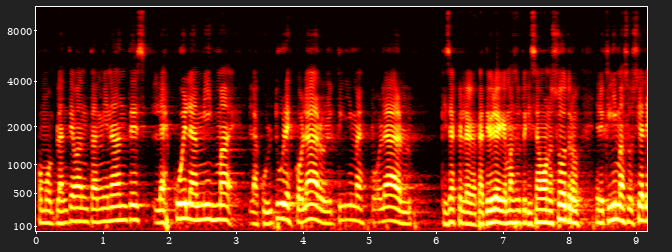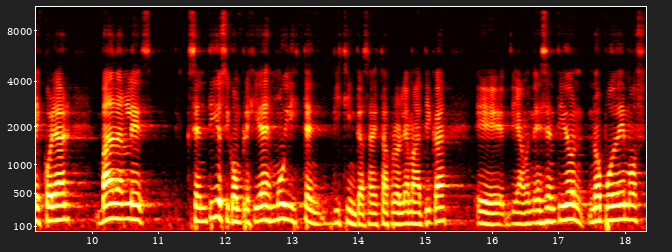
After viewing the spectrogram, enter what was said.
como planteaban también antes, la escuela misma la cultura escolar o el clima escolar, quizás que es la categoría que más utilizamos nosotros, el clima social escolar, va a darle sentidos y complejidades muy distintas a esta problemática. Eh, digamos, en ese sentido, no podemos,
